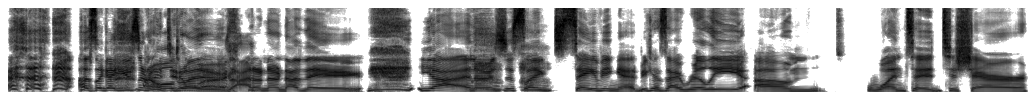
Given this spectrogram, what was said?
I was like I used an old one. I don't know nothing. Yeah, and I was just like saving it because I really um wanted to share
